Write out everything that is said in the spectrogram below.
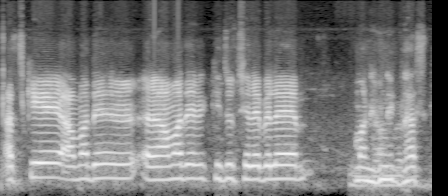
আজকে আমাদের আমাদের কিছু ছেলেপেলে মানে অনেক ব্যস্ত।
